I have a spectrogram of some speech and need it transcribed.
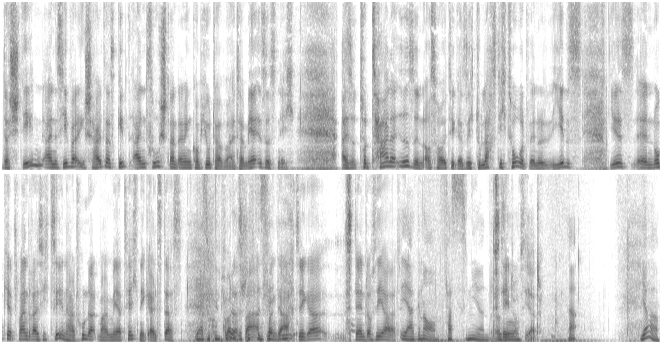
das Stehen eines jeweiligen Schalters gibt einen Zustand an den Computer weiter. Mehr ist es nicht. Also totaler Irrsinn aus heutiger Sicht. Du lachst dich tot, wenn du jedes, jedes äh, Nokia 3210 hat, 100 mal mehr Technik als das. Ja, so Aber das war Anfang der eh- 80er Stand of the Art. Ja, genau. Faszinierend. State also, of the Art. ja. Ja,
